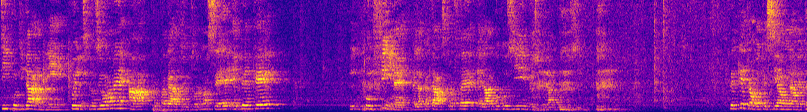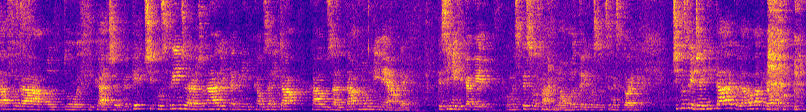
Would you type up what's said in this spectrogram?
tipo di danni quell'esplosione ha propagato intorno a sé e perché il confine della catastrofe è largo così invece che largo così. Perché trovo che sia una metafora molto efficace? Perché ci costringe a ragionare in termini di causalità, causalità non lineare, che significa che, come spesso fanno molte ricostruzioni storiche, ci costringe a evitare quella roba che è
